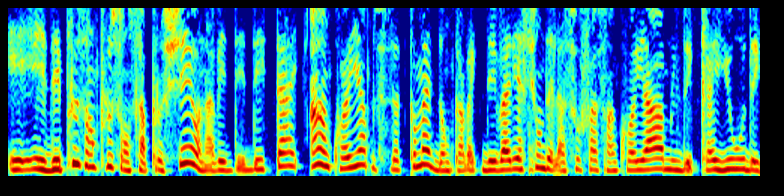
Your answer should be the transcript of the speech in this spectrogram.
Et, de plus en plus on s'approchait, on avait des détails incroyables sur cette comète, donc avec des variations de la surface incroyables, des cailloux, des...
